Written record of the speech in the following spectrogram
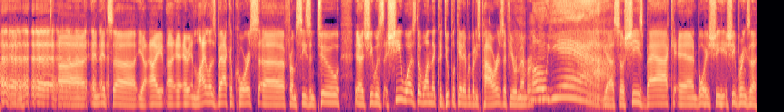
and, uh, and it's uh, yeah, I uh, and Lila's back, of course, uh, from season two. Uh, she was she was the one that could duplicate everybody's powers, if you remember. Oh yeah. Yeah, so she's back, and boy, she she brings a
